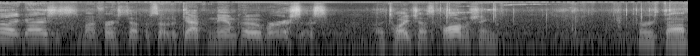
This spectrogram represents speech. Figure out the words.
Alright guys, this is my first episode of Captain Namco versus a Toy Chest Claw Machine. First off,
